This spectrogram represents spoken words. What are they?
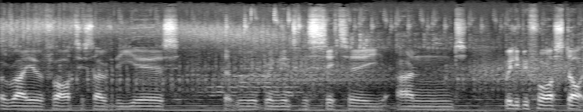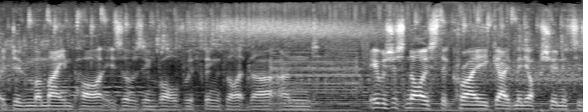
array of artists over the years that we were bringing to the city and really before I started doing my main parties, I was involved with things like that, and it was just nice that Craig gave me the opportunity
